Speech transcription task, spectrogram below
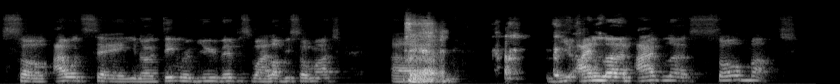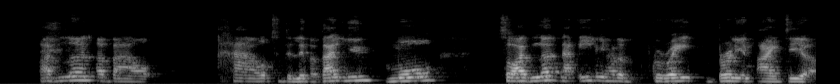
So I would say, you know, Dean Review, Viv, this is why I love you so much. Um, you, I learned, I've learned so much. I've learned about how to deliver value more. So I've learned that even you have a great, brilliant idea,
